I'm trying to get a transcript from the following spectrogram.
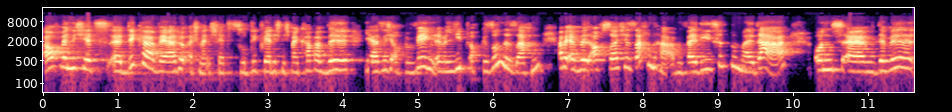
auch wenn ich jetzt äh, dicker werde, ich meine, ich werde so dick werde ich nicht, mein Körper will ja sich auch bewegen, er liebt auch gesunde Sachen, aber er will auch solche Sachen haben, weil die sind nun mal da und ähm, der will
